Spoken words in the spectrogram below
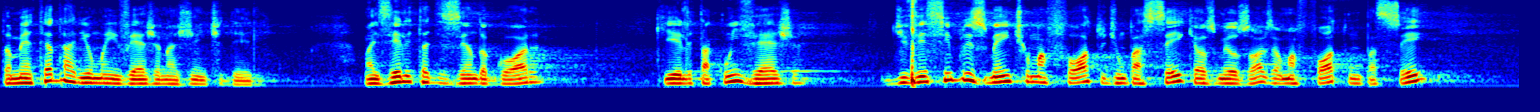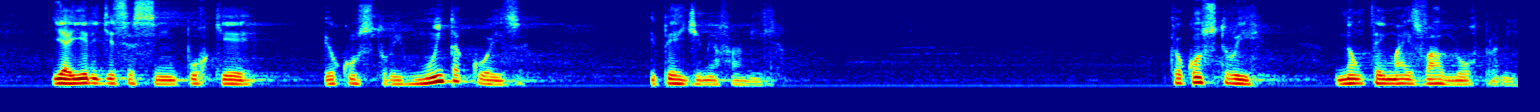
também até daria uma inveja na gente dele. Mas ele está dizendo agora que ele está com inveja de ver simplesmente uma foto de um passeio, que aos meus olhos é uma foto, um passeio. E aí ele disse assim: porque eu construí muita coisa e perdi minha família. O que eu construí não tem mais valor para mim,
